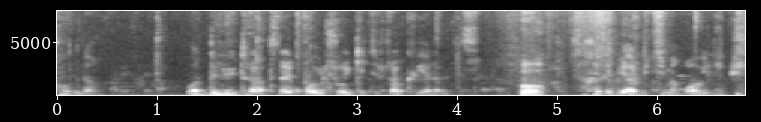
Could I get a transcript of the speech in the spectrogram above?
ქონდა. ვარდივით რაც და ყოველ შო იკეთებს რა ქვია რა ვიცი. ხო. სახელები არ ვიცი მა ყოველების.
